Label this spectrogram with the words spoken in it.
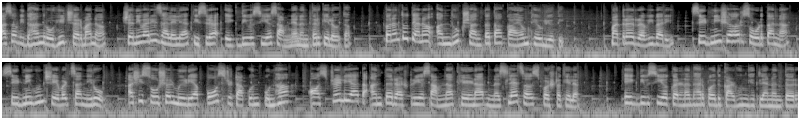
असं विधान रोहित शर्मानं शनिवारी झालेल्या तिसऱ्या एकदिवसीय सामन्यानंतर केलं होतं. परंतु त्यानं अंधुक शांतता कायम ठेवली होती. मात्र रविवारी सिडनी शहर सोडताना सिडनीहून शेवटचा निरोप अशी सोशल मीडिया पोस्ट टाकून पुन्हा ऑस्ट्रेलियात आंतरराष्ट्रीय सामना खेळणार नसल्याचं स्पष्ट केलं. एक दिवसीय कर्णधारपद काढून घेतल्यानंतर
